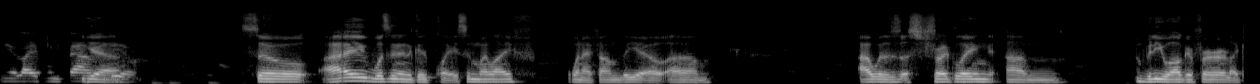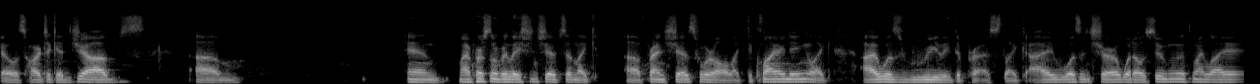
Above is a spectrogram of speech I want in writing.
in your life when you found Yeah. Leo. So I wasn't in a good place in my life when I found Leo. Um, I was a struggling um, videographer. Like I was hard to get jobs, um, and my personal relationships and like uh, friendships were all like declining. Like I was really depressed. Like I wasn't sure what I was doing with my life.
